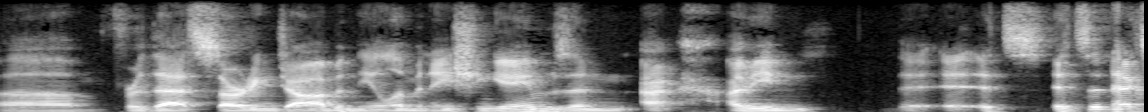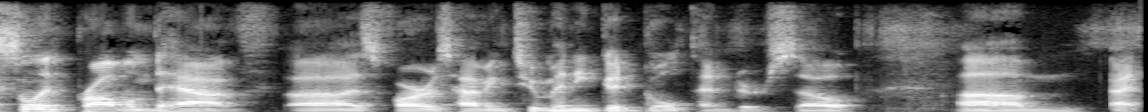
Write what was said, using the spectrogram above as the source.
um, for that starting job in the elimination games. And I, I mean, it's it's an excellent problem to have uh, as far as having too many good goaltenders. So um, I,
